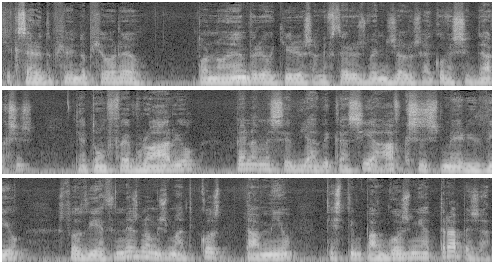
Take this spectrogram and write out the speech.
Και ξέρετε ποιο είναι το πιο ωραίο; Τον Νοέμβριο ο κύριος Αλευθέριος Βενιζέλος έκοβε συντάξεις και τον Φεβρουάριο μπαίναμε σε διαδικασία αύξησης μεριδίου στο Διεθνές Νομισματικό Ταμείο και στην Παγκόσμια Τράπεζα.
